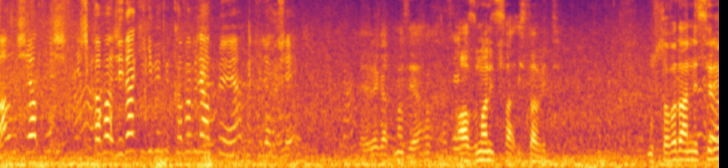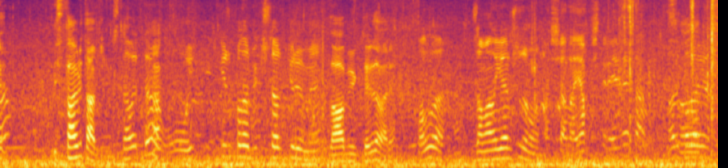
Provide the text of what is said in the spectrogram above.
Almış yatmış. Hiç kafa, lidaki gibi bir kafa bile atmıyor ya. Bir kiloluk şey. Levrek atmaz ya. Azman is- istavrit. Mustafa da annesini istavrit abi. İstavrit değil mi? O bir o kadar büyük istavrit görüyorum ya. Daha büyükleri de var ya. Valla. Zamanı gelmiş o zaman. Maşallah yapıştır eline sağlık. Hadi kolay gelsin.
